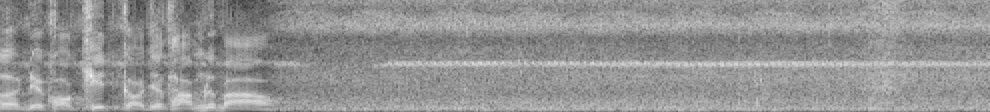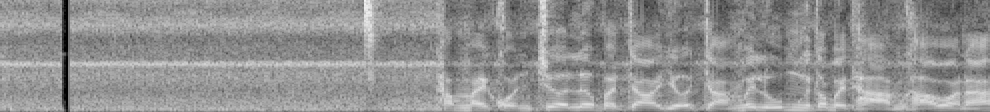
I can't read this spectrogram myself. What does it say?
อ เดี๋ยวขอคิดก่อนจะทำหรือเปล่า ทำไมคนเชื่อเรื่องพระเจ้าเยอะจังไม่รู้มึงต้องไปถามเขาอะนะ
